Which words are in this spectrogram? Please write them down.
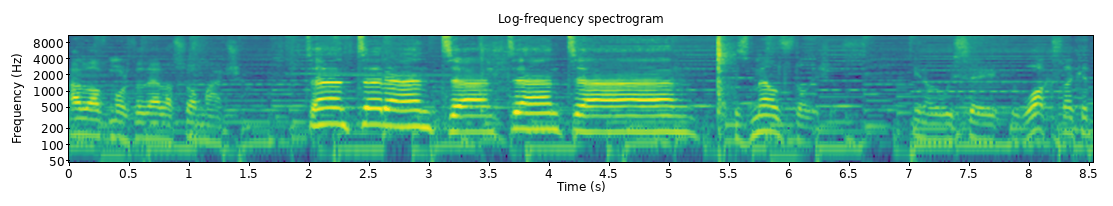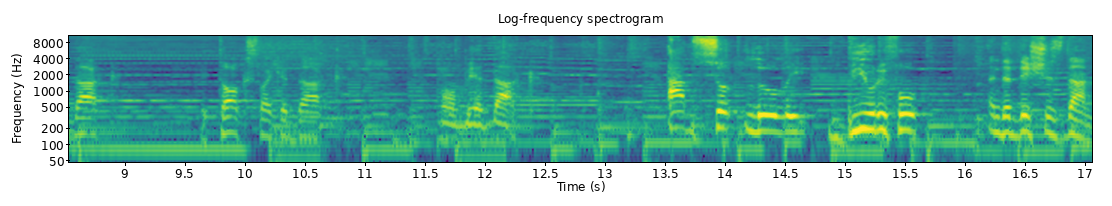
I love mortadella so much. Dun, dun, dun, dun, dun. It smells delicious. You know, we say if it walks like a duck, if it talks like a duck, it won't be a duck. Absolutely beautiful, and the dish is done.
